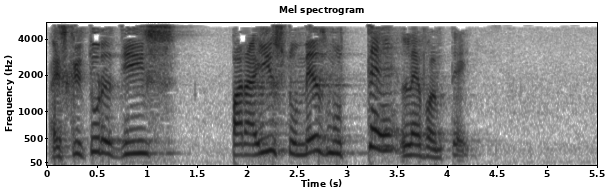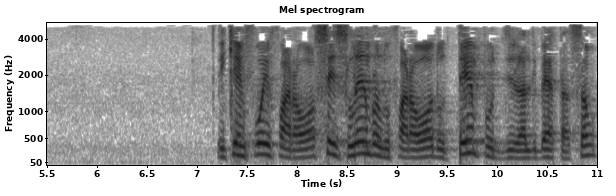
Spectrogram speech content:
A Escritura diz para isto mesmo te levantei. E quem foi Faraó? Vocês lembram do Faraó do tempo da libertação?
